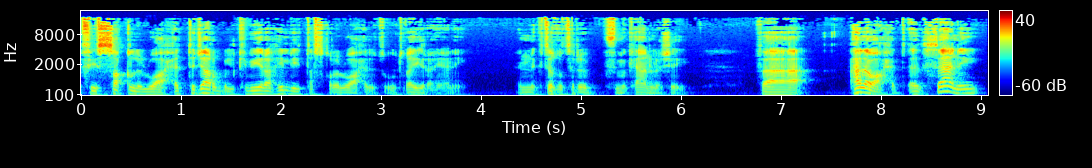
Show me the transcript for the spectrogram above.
في صقل الواحد التجارب الكبيرة هي اللي تصقل الواحد وتغيره يعني. إنك تغترب في مكان ولا شيء. فهذا واحد. الثاني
